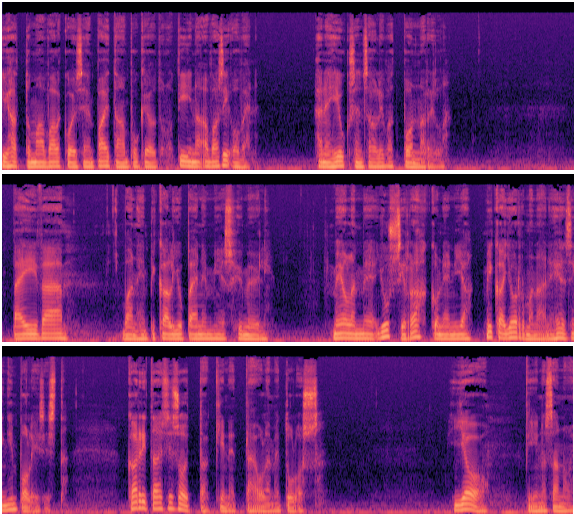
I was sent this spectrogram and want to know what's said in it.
hihattomaan valkoiseen paitaan pukeutunut Iina avasi oven. Hänen hiuksensa olivat ponnarilla. Päivää, vanhempi kaljupäinen mies hymyili. Me olemme Jussi Rahkonen ja Mika Jormanainen Helsingin poliisista. Kari taisi soittaakin, että olemme tulossa. Joo, Tiina sanoi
